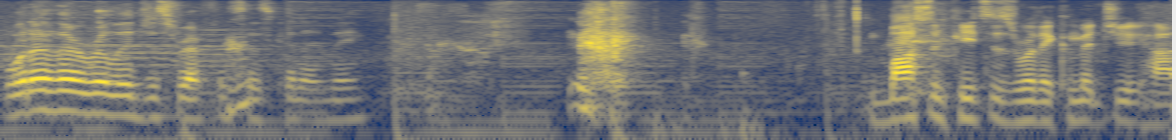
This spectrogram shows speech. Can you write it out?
What other religious references can I make? Boston Pizza is where they commit jihad.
